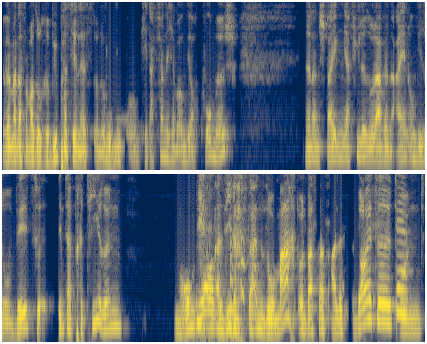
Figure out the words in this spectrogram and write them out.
wenn man das nochmal so Revue passieren lässt und irgendwie denkt, okay, das fand ich aber irgendwie auch komisch, ne, dann steigen ja viele so darin ein, irgendwie so wild zu interpretieren, warum er oder sie das dann so macht und was das alles bedeutet ja. und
